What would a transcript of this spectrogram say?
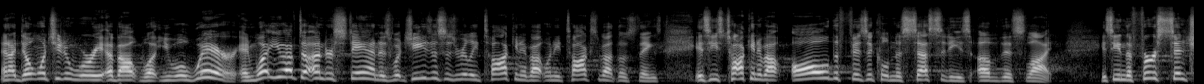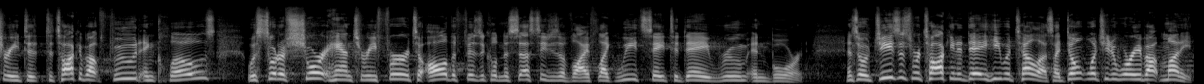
and I don't want you to worry about what you will wear. And what you have to understand is what Jesus is really talking about when he talks about those things is he's talking about all the physical necessities of this life. You see, in the first century, to, to talk about food and clothes was sort of shorthand to refer to all the physical necessities of life, like we'd say today, room and board. And so, if Jesus were talking today, he would tell us, I don't want you to worry about money.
